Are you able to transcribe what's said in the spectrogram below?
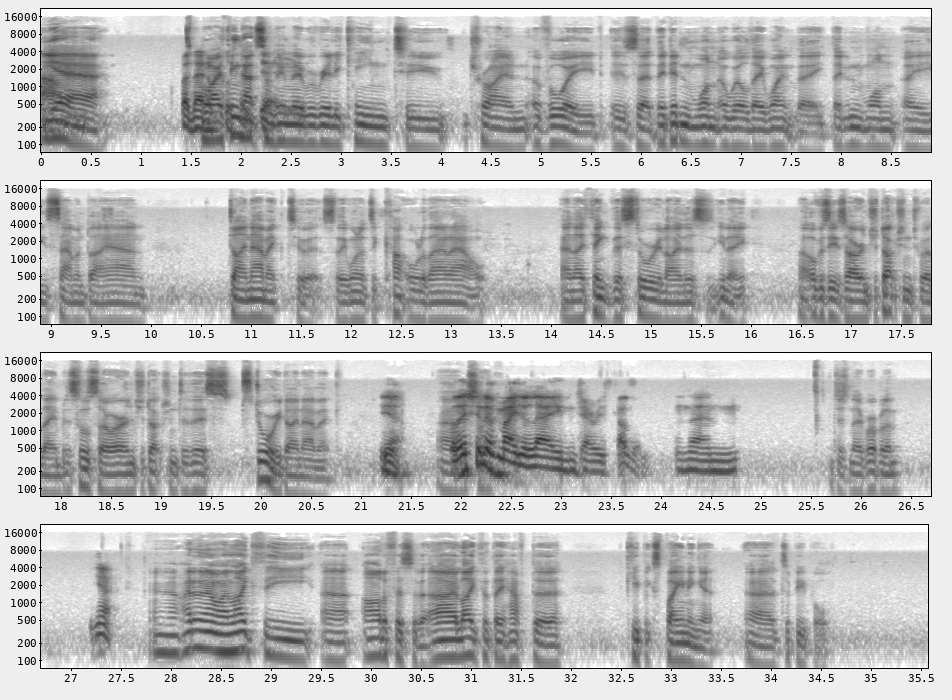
Um, yeah. But then, well, I think that's do. something they were really keen to try and avoid is that they didn't want a will they won't they. They didn't want a Sam and Diane dynamic to it, so they wanted to cut all of that out. And I think this storyline is, you know, uh, obviously it's our introduction to Elaine, but it's also our introduction to this story dynamic. Yeah. Um, Well, they should have made Elaine Jerry's cousin, and then just no problem. yeah, Uh, I don't know. I like the uh, artifice of it. I like that they have to keep explaining it uh, to people.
